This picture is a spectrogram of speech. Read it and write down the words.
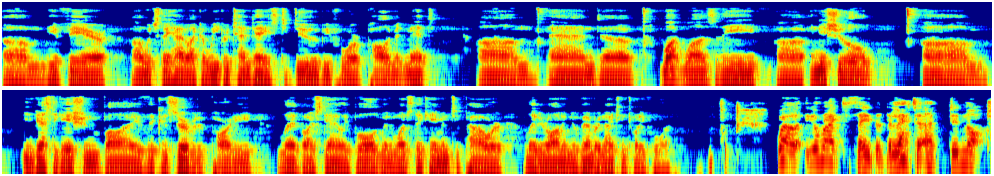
um, the affair, uh, which they had like a week or ten days to do before Parliament met. Um, and uh, what was the uh, initial um, investigation by the Conservative Party led by Stanley Baldwin once they came into power later on in November 1924. Well, you're right to say that the letter did not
